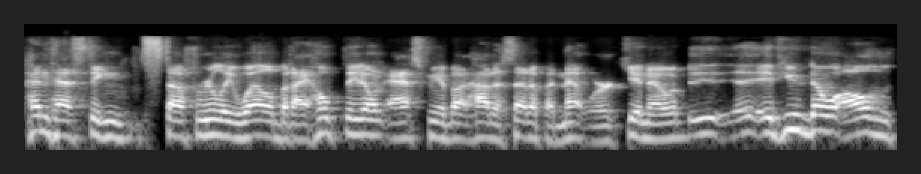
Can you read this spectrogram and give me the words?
pen testing stuff really well, but I hope they don't ask me about how to set up a network. You know, if you know all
